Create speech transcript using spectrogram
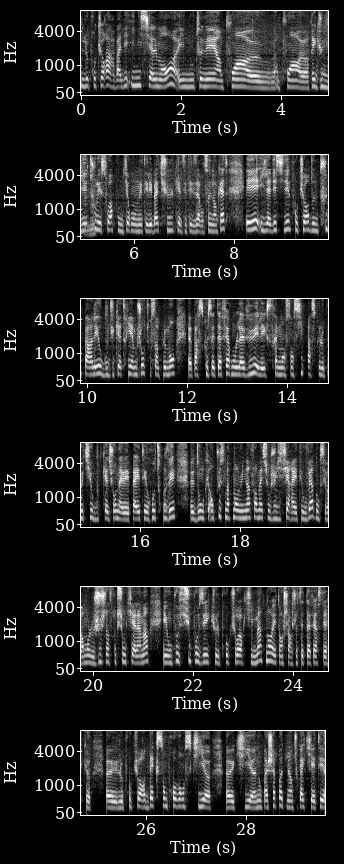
le procureur allé initialement, il nous tenait un point, euh, un point euh, régulier mhm. tous les soirs pour nous dire où on était les battus, quelles étaient les avancées de l'enquête. Et il a décidé, le procureur, de ne plus parler au bout du quatrième jour, tout simplement euh, parce que cette affaire, on l'a vu, elle est extrêmement sensible, parce que le petit, au bout de quatre jours, n'avait pas été retrouvé. Donc, en plus, maintenant, une information judiciaire a été ouverte. Donc, c'est vraiment le juge d'instruction qui a la main. Et on peut supposer que le procureur qui maintenant est en charge de cette affaire, c'est-à-dire que le procureur d'Aix-en-Provence, qui, qui non pas chapote, mais en tout cas qui a été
